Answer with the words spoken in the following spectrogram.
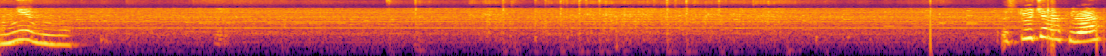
No nie, no, no. Stójcie na chwilę.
